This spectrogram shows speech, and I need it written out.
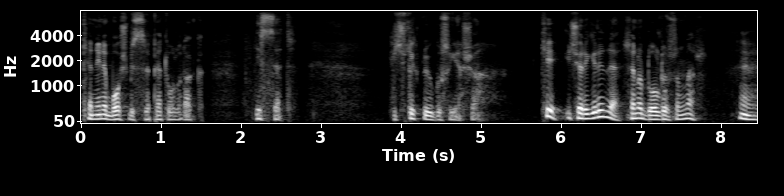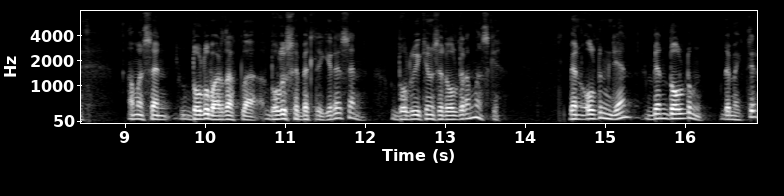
Kendini boş bir sepet olarak hisset. Hiçlik duygusu yaşa. Ki içeri girin de seni doldursunlar. Evet. Ama sen dolu bardakla, dolu sepetle girersen doluyu kimse dolduramaz ki. Ben oldum diyen ben doldum demektir.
